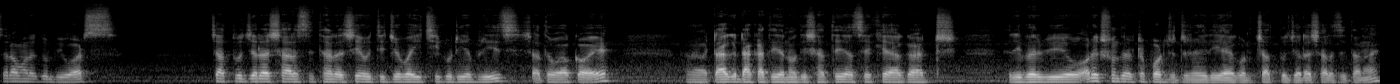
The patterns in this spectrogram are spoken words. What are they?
সালাম আলাইকুম ভিউয়ার্স। চাঁদপুর জেলার সারাসি থানা সে ঐতিহ্যবাহী চিকুটিয়া ব্রিজ সাথে ওয়াকয়ে টাক ডাকাতিয়া নদীর সাথে আছে খেয়াঘাট, রিভার ভিউ, অনেক সুন্দর একটা পর্যটন এরিয়া এখন চাঁদপুর জেলার সারাসি থানায়।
